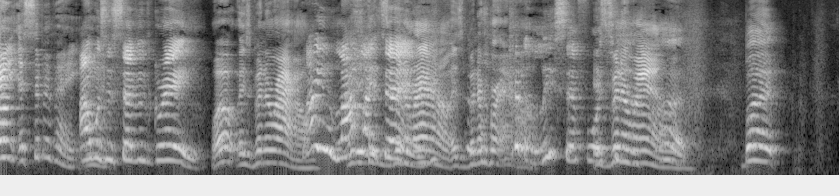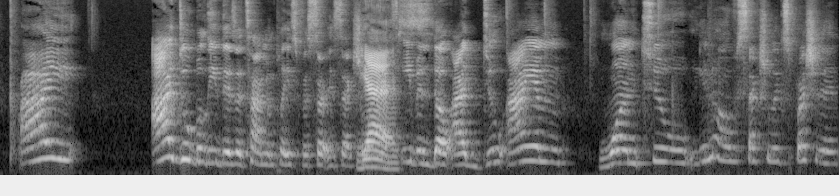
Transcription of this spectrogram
paint. It's sipping paint. I was in seventh grade. Well, it's been around. Why you lie like It's that? It's been around. It's been around. Could at least said 14. It's been around. But I, I do believe there's a time and place for certain sexual Yes. acts. Even though I do, I am one to you know sexual expression,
